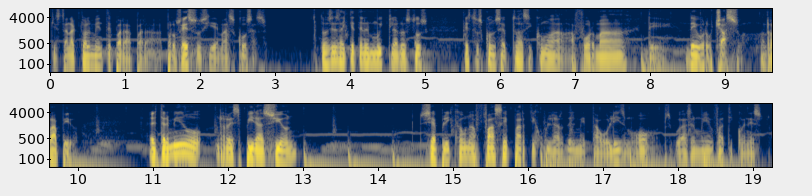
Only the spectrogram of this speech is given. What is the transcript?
están actualmente para, procesos y demás cosas. Entonces hay que tener muy claro estos, estos conceptos así como a, forma de, de brochazo, rápido. El término respiración se aplica a una fase particular del metabolismo. Ojo, pues voy a ser muy enfático en esto.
